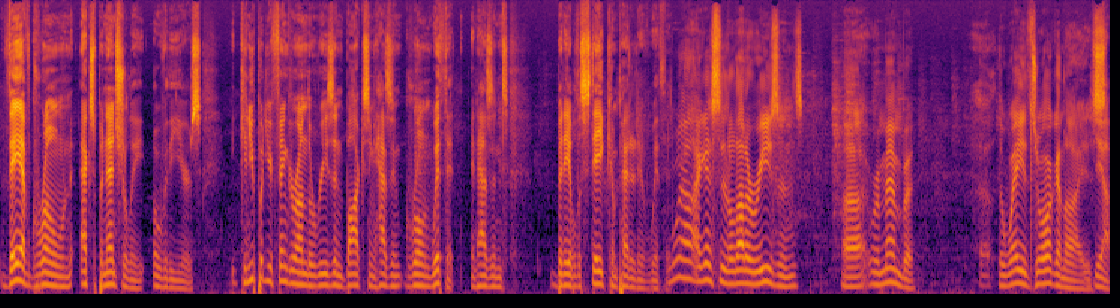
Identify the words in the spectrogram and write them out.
They have grown exponentially over the years can you put your finger on the reason boxing hasn't grown with it and hasn't been able to stay competitive with it? Well, I guess there's a lot of reasons. Uh, remember, uh, the way it's organized. Yeah.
